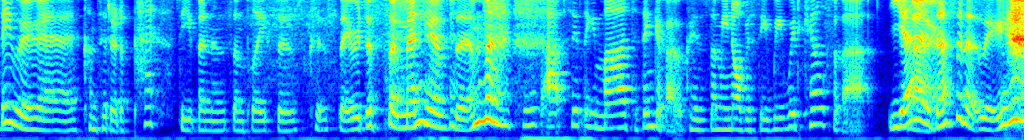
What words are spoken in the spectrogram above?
They were uh, considered a pest even in some places because there were just so many of them. It's just absolutely mad to think about because I mean, obviously, we would kill for that. yeah, definitely.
